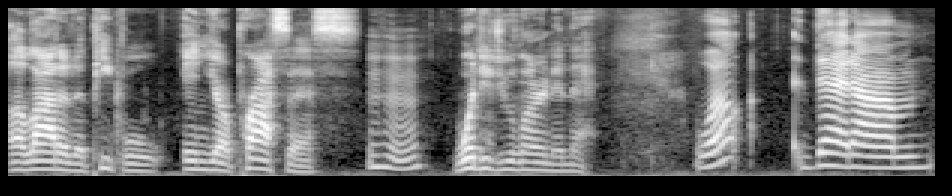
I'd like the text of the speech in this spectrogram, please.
a lot of the people in your process Mm-hmm. what did you learn in that Well, that um,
